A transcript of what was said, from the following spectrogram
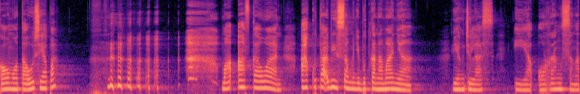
Kau mau tahu siapa? Maaf kawan, aku tak bisa menyebutkan namanya. Yang jelas, ia orang sangat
